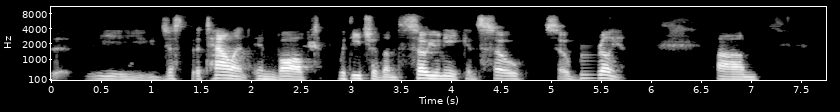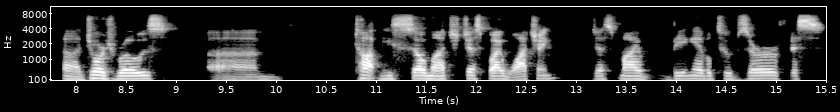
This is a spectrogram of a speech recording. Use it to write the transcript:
the, just the talent involved with each of them so unique and so so brilliant. Um, uh, George Rose um, taught me so much just by watching, just by being able to observe this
